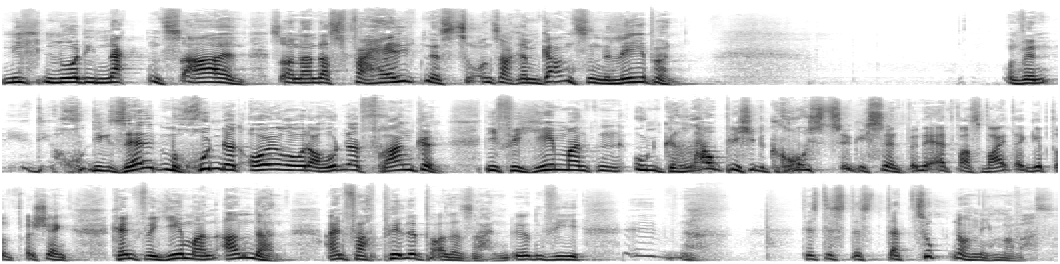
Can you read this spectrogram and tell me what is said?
nicht nur die nackten Zahlen, sondern das Verhältnis zu unserem ganzen Leben. Und wenn dieselben 100 Euro oder 100 Franken, die für jemanden unglaublich großzügig sind, wenn er etwas weitergibt und verschenkt, können für jemand anderen einfach Pillepalle sein. Irgendwie, äh, das, das, das, da zuckt noch nicht mal was.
